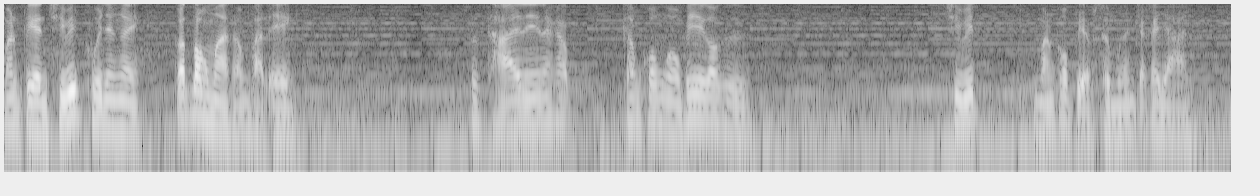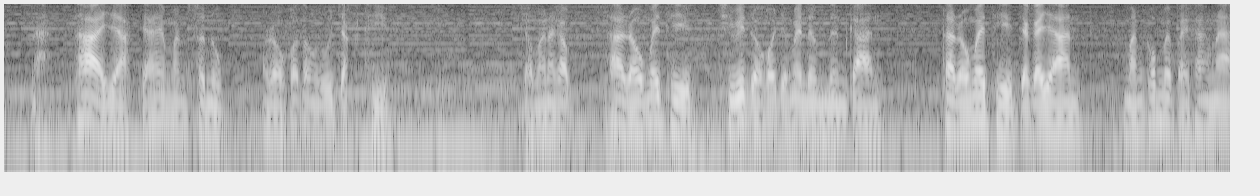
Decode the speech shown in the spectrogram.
มันเปลี่ยนชีวิตคุณยังไง ก็ต้องมาสัมผัสเอง สุดท้ายนี้นะครับคำคมของพี่ก็คือ ชีวิตมันก็เปรียบเสมือนจักรยานนะถ้าอยากจะให้มันสนุกเราก็ต้องรู้จักถีบจำไว้นะครับ ถ้าเราไม่ถีบชีวิตเราก็จะไม่ดำเนินการ ถ้าเราไม่ถีบจักรยาน มันก็ไม่ไปข้างหน้า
